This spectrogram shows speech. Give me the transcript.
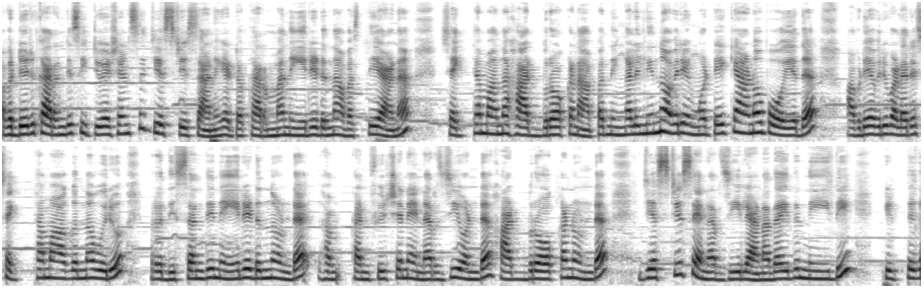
അവരുടെ ഒരു കറണ്ട് സിറ്റുവേഷൻസ് ജസ്റ്റിസ് ആണ് കേട്ടോ. കർമ്മ നേരിടുന്ന അവസ്ഥയാണ്. ശക്തമാകുന്ന ഹാർട്ട് ബ്രോക്കൺ അപ്പം നിങ്ങളിൽ നിന്നും അവർ എങ്ങോട്ടേക്കാണോ പോയത് അവിടെ അവർ വളരെ ശക്തമാകുന്ന ഒരു പ്രതിസന്ധി നേരിടുന്നുണ്ട്. കൺഫ്യൂഷൻ എനർജി ഉണ്ട് ഹാർട്ട് ബ്രോക്കൺ ഉണ്ട്. ജസ്റ്റിസ് എനർജിയിലാണ് അതായത് നീതി കിട്ടുക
